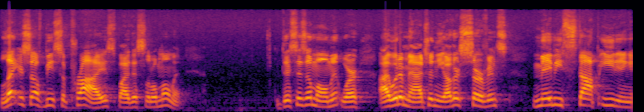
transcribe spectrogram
Let yourself be surprised by this little moment. This is a moment where I would imagine the other servants maybe stop eating and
